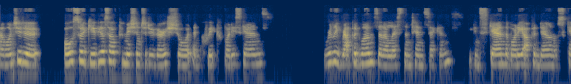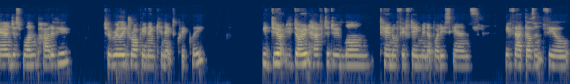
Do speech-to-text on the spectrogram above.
I want you to also give yourself permission to do very short and quick body scans, really rapid ones that are less than 10 seconds. You can scan the body up and down or scan just one part of you to really drop in and connect quickly. You, do, you don't have to do long 10 or 15 minute body scans if that doesn't feel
